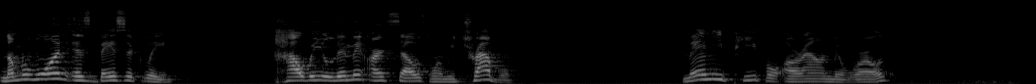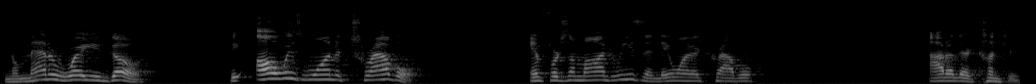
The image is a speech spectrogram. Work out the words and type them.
Number one is basically how we limit ourselves when we travel. Many people around the world, no matter where you go, they always want to travel. And for some odd reason, they want to travel out of their country.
